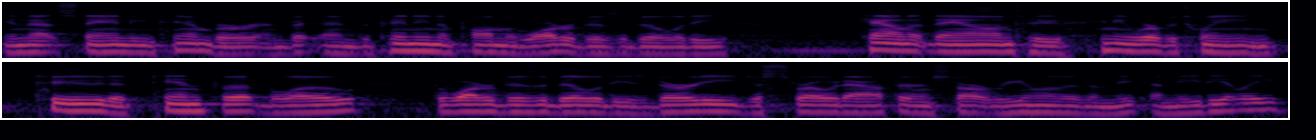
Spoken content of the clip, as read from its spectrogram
in that standing timber. And, and depending upon the water visibility, count it down to anywhere between two to 10 foot below. If the water visibility is dirty, just throw it out there and start reeling it Im immediately.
